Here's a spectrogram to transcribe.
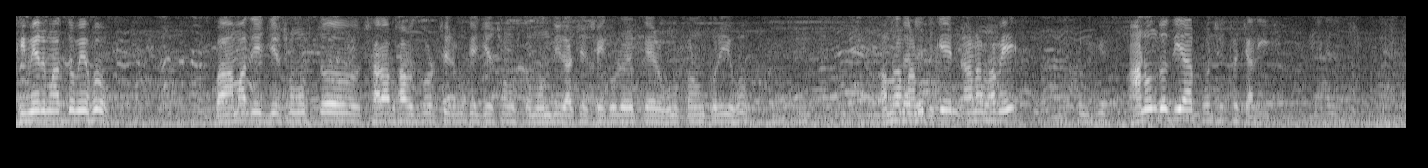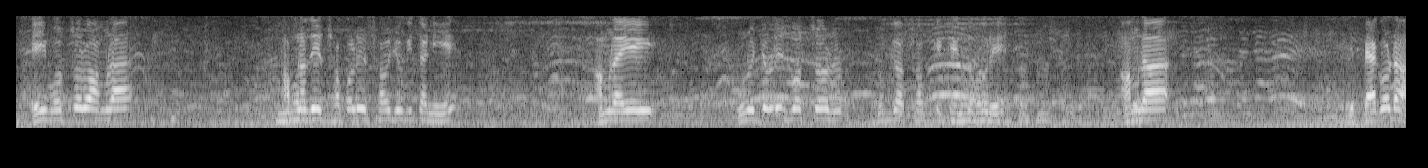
থিমের মাধ্যমে হোক বা আমাদের যে সমস্ত সারা ভারতবর্ষের বুকে যে সমস্ত মন্দির আছে সেগুলোকে অনুকরণ করেই হোক আমরা মানুষকে নানাভাবে আনন্দ দেওয়ার প্রচেষ্টা চালিয়েছি এই বছরও আমরা আপনাদের সকলের সহযোগিতা নিয়ে আমরা এই উনচল্লিশ বছর দুর্গোৎসবকে কেন্দ্র করে আমরা যে প্যাগোডা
